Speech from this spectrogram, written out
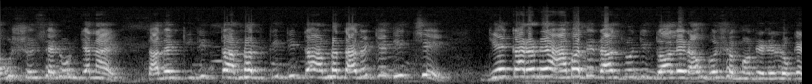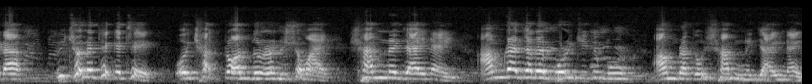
অবশ্যই স্যালুট জানাই। তাদের কৃতিত্ব আমরা কৃতিত্ব আমরা তাদেরকে দিচ্ছি। যে কারণে আমাদের রাজনৈতিক দলের অঙ্গ সংগঠনের লোকেরা পিছনে থেকেছে। ওই ছাত্র আন্দোলনের সময় সামনে যায় নাই। আমরা যারা পরিচিত মুখ, আমরা কেউ সামনে যাই নাই।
